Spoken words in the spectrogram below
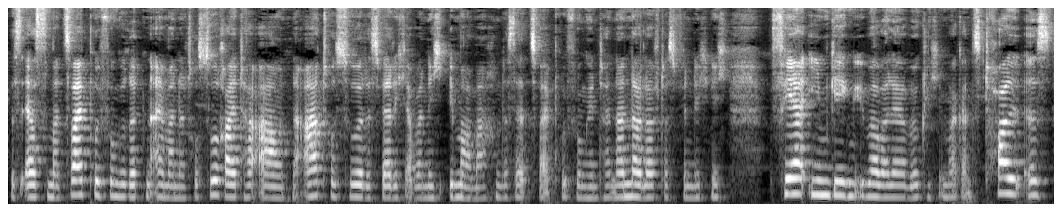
das erste Mal zwei Prüfungen geritten, einmal eine Dressurreiter A und eine A-Dressur. Das werde ich aber nicht immer machen, dass er zwei Prüfungen hintereinander läuft. Das finde ich nicht fair ihm gegenüber, weil er wirklich immer ganz toll ist.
